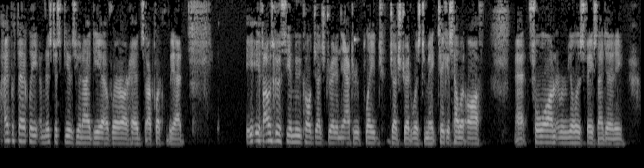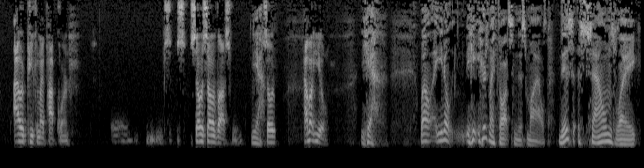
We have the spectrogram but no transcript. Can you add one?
hypothetically, and this just gives you an idea of where our heads are collectively at if I was going to see a movie called Judge Dredd and the actor who played Judge Dredd was to make take his helmet off at full on and reveal his face and identity, I would puke in my popcorn. So some of us. Yeah. So how about you? Yeah. Well, you know, here's my thoughts on this, Miles. This sounds like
